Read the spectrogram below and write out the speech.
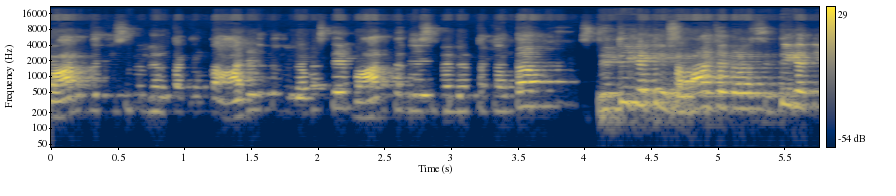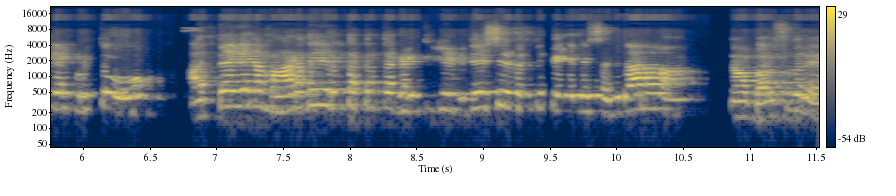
ಭಾರತ ದೇಶದಲ್ಲಿರ್ತಕ್ಕಂಥ ಆಡಳಿತದ ವ್ಯವಸ್ಥೆ, ಭಾರತ ದೇಶದಲ್ಲಿರ್ತಕ್ಕಂಥ ಸ್ಥಿತಿಗತಿ, ಸಮಾಜಗಳ ಸ್ಥಿತಿಗತಿಯ ಕುರಿತು ಅಧ್ಯಯನ ಮಾಡದೇ ಇರತಕ್ಕಂಥ ವ್ಯಕ್ತಿಗೆ, ವಿದೇಶಿ ವ್ಯಕ್ತಿ ಕೈಯಲ್ಲಿ ಸಂವಿಧಾನ ನಾವು ಬಳಸಿದ್ರೆ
